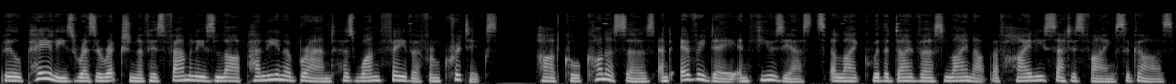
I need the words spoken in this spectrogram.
Bill Paley's resurrection of his family's La Palina brand has won favor from critics, hardcore connoisseurs, and everyday enthusiasts alike with a diverse lineup of highly satisfying cigars.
